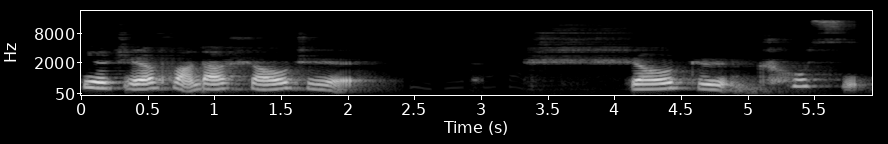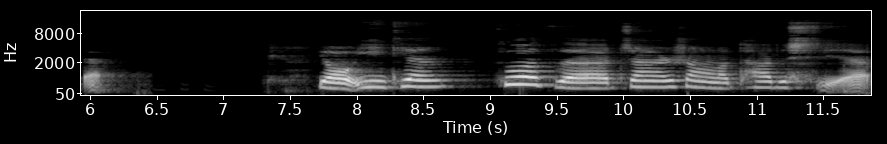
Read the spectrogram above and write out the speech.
一直纺到手指。手指出血。有一天，梭子沾上了他的血，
